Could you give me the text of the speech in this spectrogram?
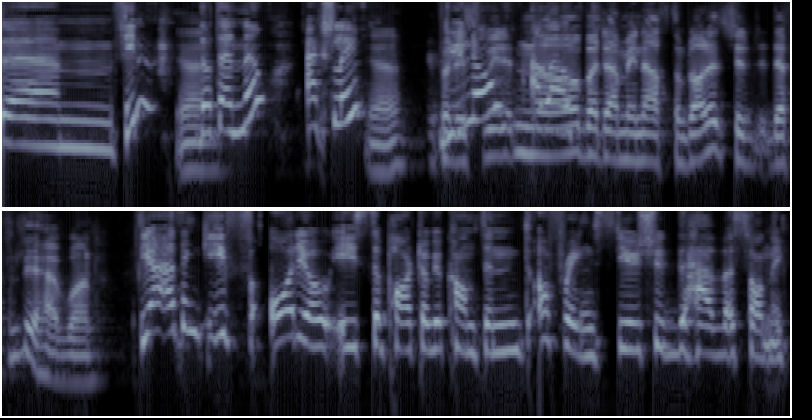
um, Finn.no, yeah. actually. Yeah. For Do you know Sweden, no, about... but I mean, Aftonbladet should definitely have one. Yeah, I think if audio is a part of your content offerings, you should have a Sonic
